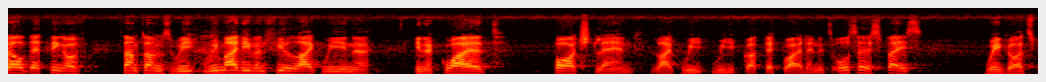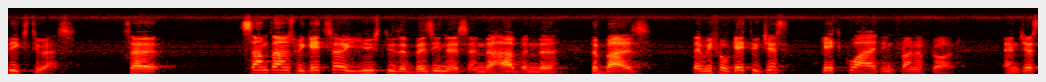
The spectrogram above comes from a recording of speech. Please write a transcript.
felt that thing of sometimes we, we might even feel like we're in a, in a quiet, parched land, like we, we've got that quiet. And it's also a space where God speaks to us. So sometimes we get so used to the busyness and the hub and the, the buzz that we forget to just get quiet in front of God and just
